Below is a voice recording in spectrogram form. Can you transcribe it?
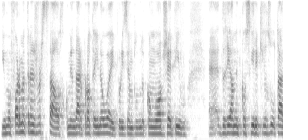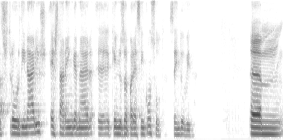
de uma forma transversal, recomendar proteína whey, por exemplo, com o objetivo uh, de realmente conseguir aqui resultados extraordinários, é estar a enganar uh, quem nos aparece em consulta, sem dúvida. Um,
